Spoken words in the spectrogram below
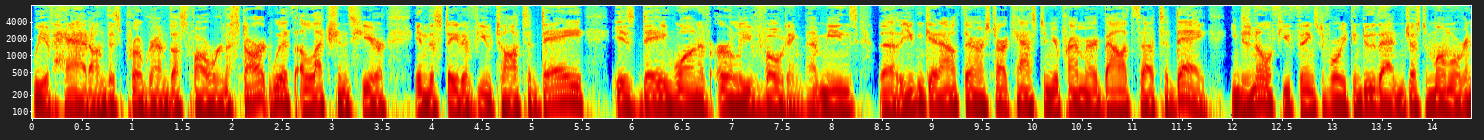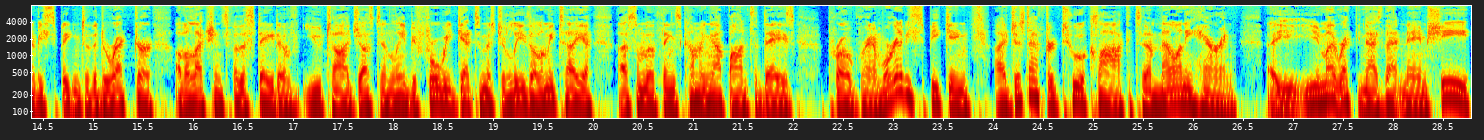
we have had on this program thus far. We're going to start with elections here in the state of Utah. Today is day one of early voting. That means uh, you can get out there and start casting your primary ballots uh, today. You need to know a few things before we can do that. In just a moment, we're going to be speaking to the director of elections for the state of Utah, Justin Lee. Before we get to Mr. Lee, though, let me tell you uh, some of the things coming up on today's program. We're going to be speaking uh, just after two o'clock to Melanie Herring. Uh, you, you, might recognize that name. She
